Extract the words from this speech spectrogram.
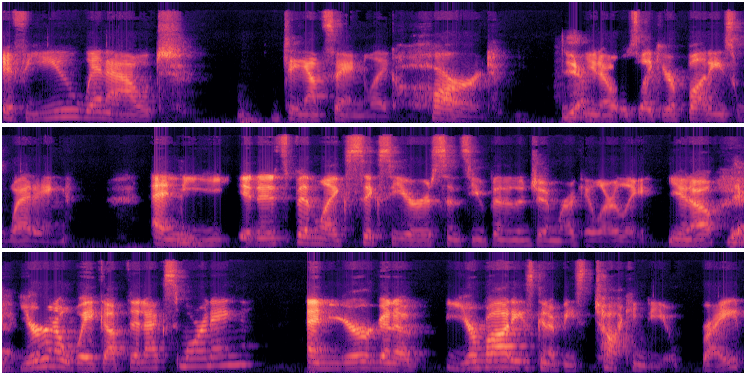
if you went out dancing like hard, yeah, you know, it was like your buddy's wedding. And, mm. and it's been like six years since you've been in the gym regularly, you know, yeah. you're going to wake up the next morning and you're gonna your body's gonna be talking to you right?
